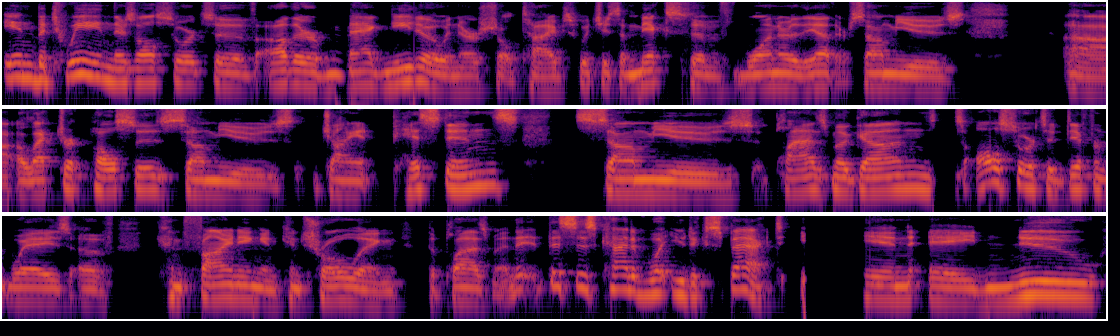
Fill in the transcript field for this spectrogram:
in between, there's all sorts of other magneto inertial types, which is a mix of one or the other. Some use uh, electric pulses, some use giant pistons, some use plasma guns, all sorts of different ways of confining and controlling the plasma. And this is kind of what you'd expect in a new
